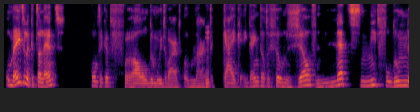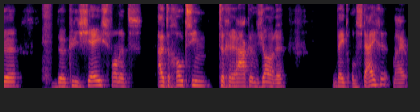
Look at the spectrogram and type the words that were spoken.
onmetelijke talent vond ik het vooral de moeite waard om naar te kijken. Ik denk dat de film zelf net niet voldoende de clichés van het uit de goot zien te geraken genre weet te ontstijgen. Maar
